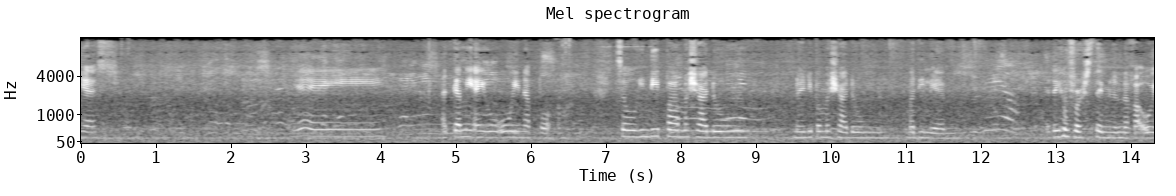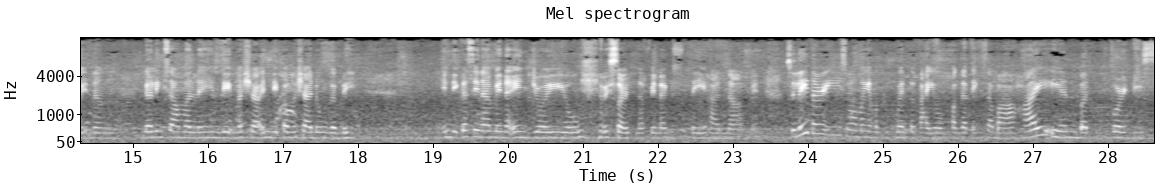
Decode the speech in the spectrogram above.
Yes. Yay! At kami ay uuwi na po. So, hindi pa masyadong no, hindi pa masyadong madilim. Ito yung first time na nakauwi ng galing sa Amal na hindi masya, hindi pa masyadong gabi. Hindi kasi namin na-enjoy yung resort na pinagstayhan namin. So later is mamaya magkukwento tayo pagdating sa bahay. Iyan, but for this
